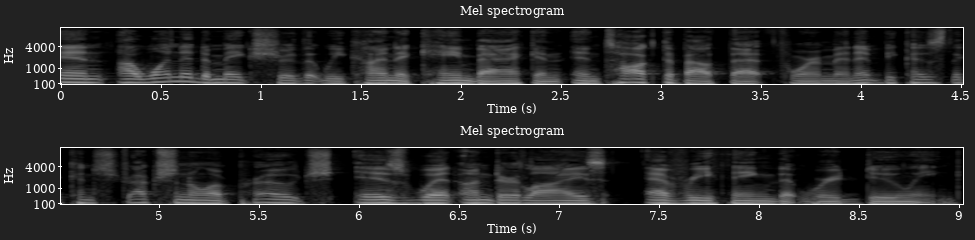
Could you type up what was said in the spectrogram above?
And I wanted to make sure that we kind of came back and, and talked about that for a minute because the constructional approach is what underlies everything that we're doing.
